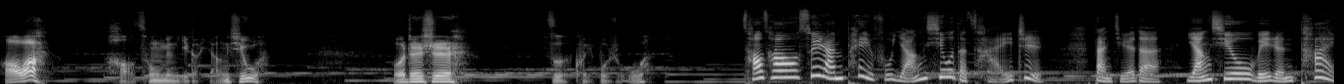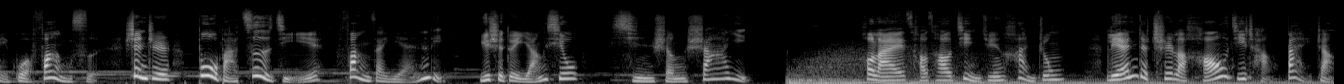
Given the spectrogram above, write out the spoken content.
好啊。好聪明一个杨修啊！我真是自愧不如啊。曹操虽然佩服杨修的才智，但觉得杨修为人太过放肆，甚至不把自己放在眼里，于是对杨修心生杀意。后来曹操进军汉中，连着吃了好几场败仗，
